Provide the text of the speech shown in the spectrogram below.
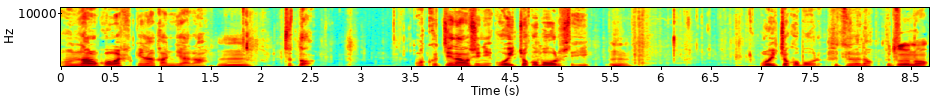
女の子が好きな感じやな。うん。ちょっと、お口直しに追いチョコボールしていい？うん。追いチョコボール。普通の。普通の。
